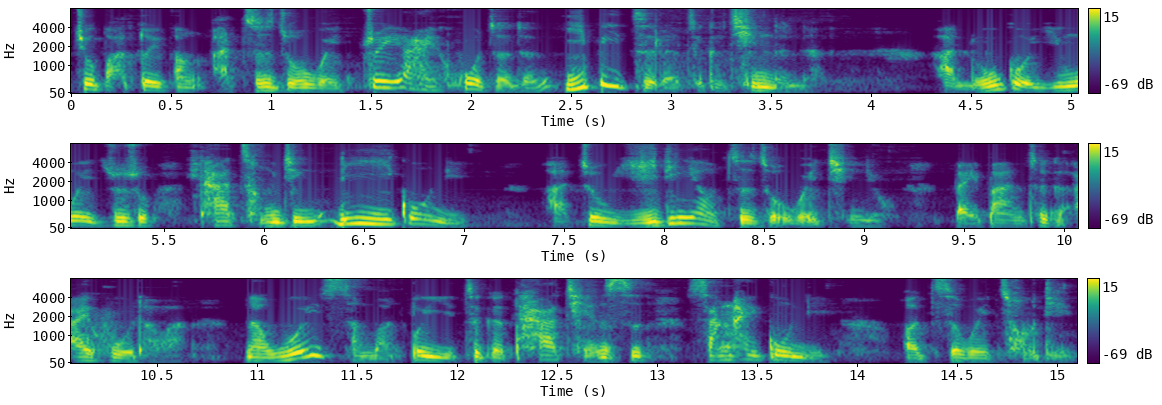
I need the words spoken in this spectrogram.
就把对方啊执着为最爱或者的一辈子的这个亲人呢？啊，如果因为就是说他曾经利益过你啊，就一定要执着为亲友，百般这个爱护的话，那为什么不以这个他前世伤害过你而自为仇敌？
